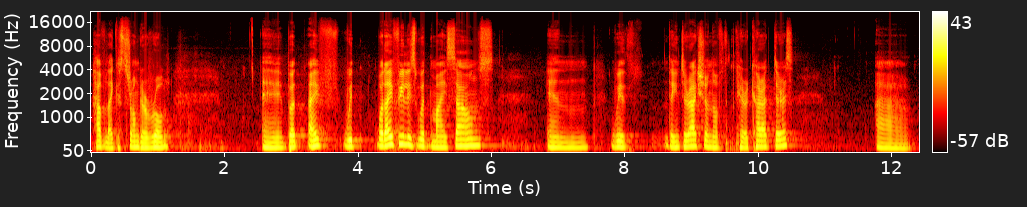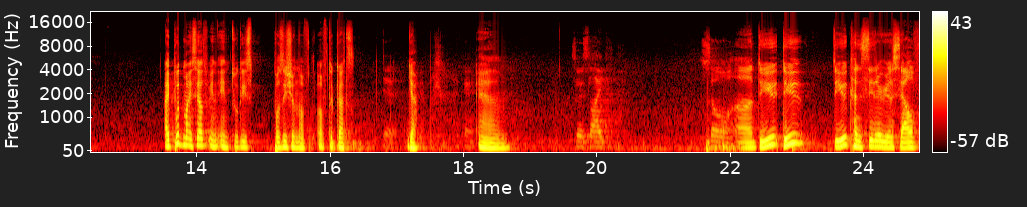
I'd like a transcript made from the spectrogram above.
have like a stronger role. Uh, but I, with what I feel is with my sounds, and with the interaction of her characters, uh, I put myself in, into this position of, of the gods. Yeah. And So it's like. So, uh, do you do you do you consider yourself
